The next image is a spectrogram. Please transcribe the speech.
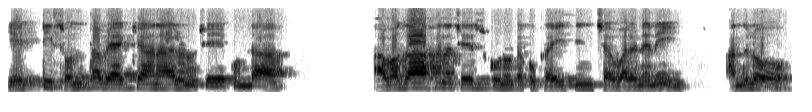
ఎట్టి సొంత వ్యాఖ్యానాలను చేయకుండా అవగాహన చేసుకొనుటకు ప్రయత్నించవలనని అందులో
